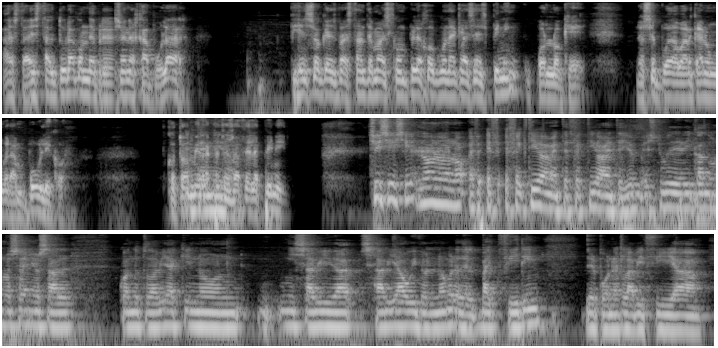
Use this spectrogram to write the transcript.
hasta esta altura con depresión escapular. Pienso que es bastante más complejo que una clase de spinning, por lo que no se puede abarcar un gran público. Con todos mis respetos hacia el spinning. Sí, sí, sí, no, no, no, efectivamente, efectivamente. Yo estuve dedicando unos años al, cuando todavía aquí no ni sabía, se había oído el nombre del bike fitting, de poner la bici a,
